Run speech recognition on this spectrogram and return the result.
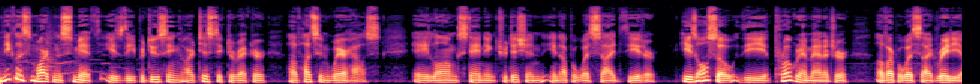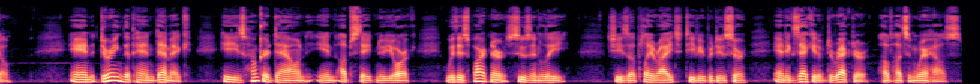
Nicholas Martin Smith is the producing artistic director of Hudson Warehouse, a long standing tradition in Upper West Side theater. He is also the program manager of Upper West Side Radio. And during the pandemic, he's hunkered down in upstate New York with his partner, Susan Lee. She's a playwright, TV producer, and executive director of Hudson Warehouse.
